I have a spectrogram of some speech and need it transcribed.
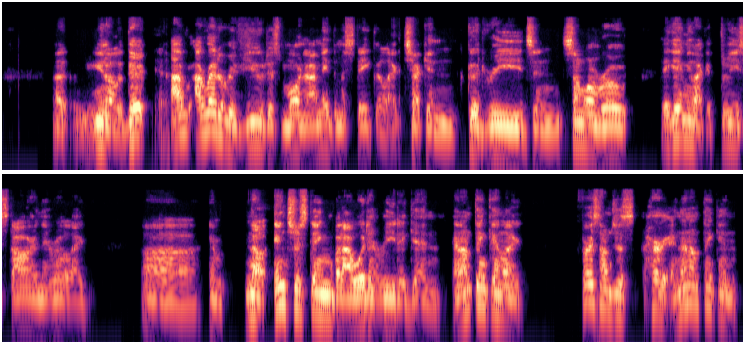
uh, you know, there. Yeah. I, I read a review this morning. I made the mistake of like checking Goodreads, and someone wrote. They gave me like a three star, and they wrote like, uh, no, interesting, but I wouldn't read again. And I'm thinking like, first I'm just hurt, and then I'm thinking,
